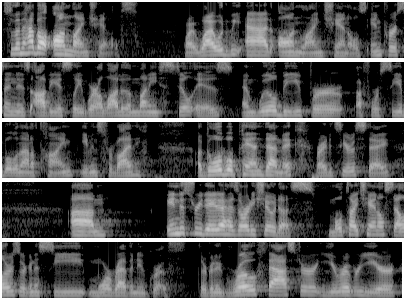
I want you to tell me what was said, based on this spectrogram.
So then how about online channels? Right, why would we add online channels? In-person is obviously where a lot of the money still is and will be for a foreseeable amount of time, even surviving a global pandemic, right? It's here to stay. Um, industry data has already showed us multi-channel sellers are going to see more revenue growth. They're going to grow faster year over year.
